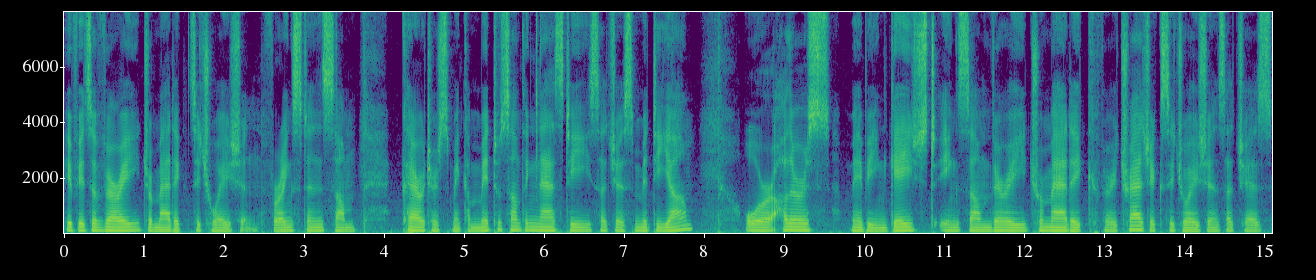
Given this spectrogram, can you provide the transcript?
if it's a very dramatic situation. For instance, some characters may commit to something nasty, such as Medea, or others may be engaged in some very traumatic, very tragic situations, such as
